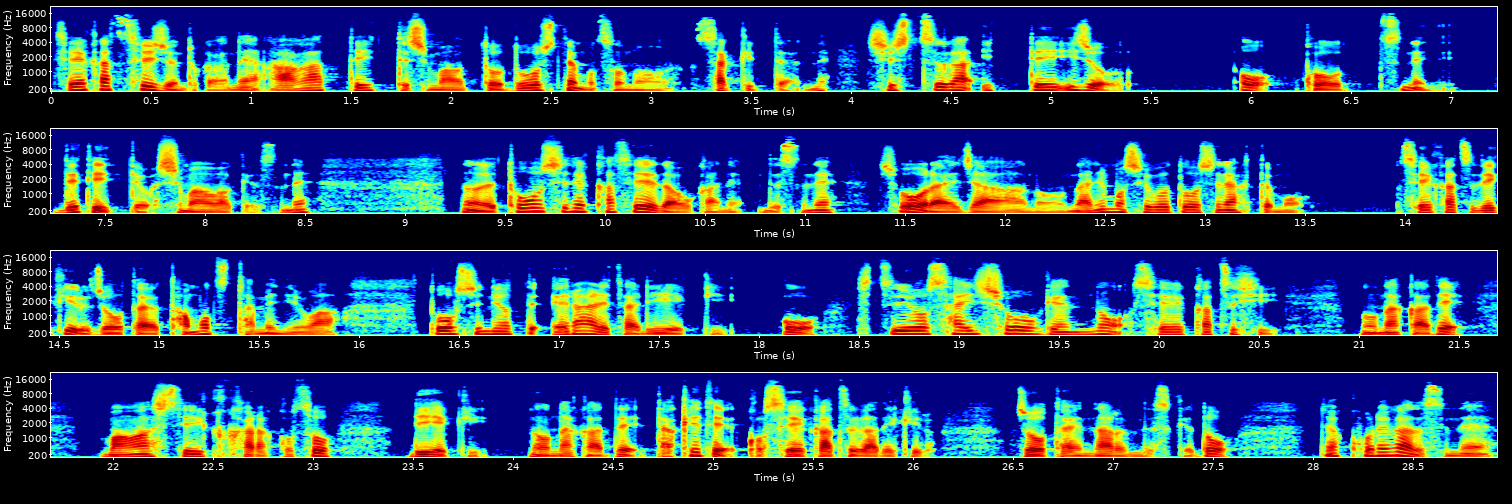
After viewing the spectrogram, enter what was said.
生活水準とかね上がっていってしまうとどうしてもそのさっき言ったようにね支出が一定以上をこう常に出ていってしまうわけですね。なので投資で稼いだお金ですね将来じゃああの何も仕事をしなくても生活できる状態を保つためには投資によって得られた利益を必要最小限の生活費の中で回していくからこそ利益の中でだけでこう生活ができる状態になるんですけどじゃあこれがですね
